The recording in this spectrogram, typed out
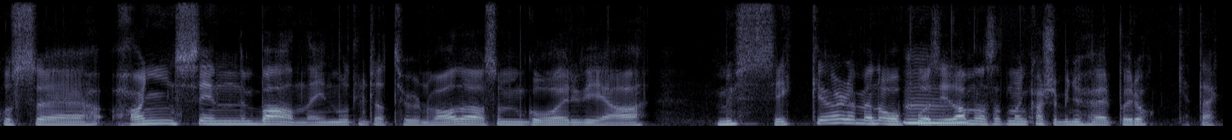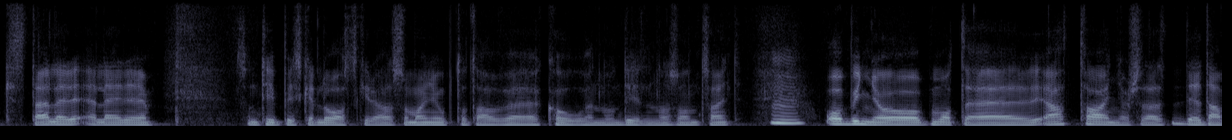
hvordan eh, hans sin bane inn mot litteraturen var, da, som går via musikk, men også poesi. Mm. men altså at man kanskje begynner å høre på rocketekster, eller, eller sånn typiske låtskrivere som han er opptatt av, eh, Cohen og Dylan og sånt. sant? Mm. Og begynne å på en måte ja, ta inn over seg det de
